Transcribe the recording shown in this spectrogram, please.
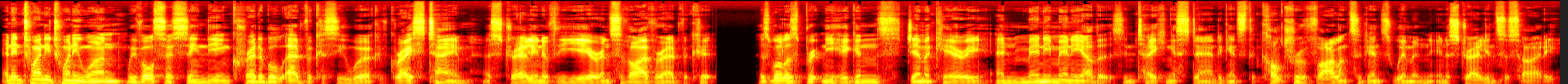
and in 2021, we've also seen the incredible advocacy work of Grace Tame, Australian of the Year and Survivor Advocate, as well as Brittany Higgins, Gemma Carey, and many, many others in taking a stand against the culture of violence against women in Australian society.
